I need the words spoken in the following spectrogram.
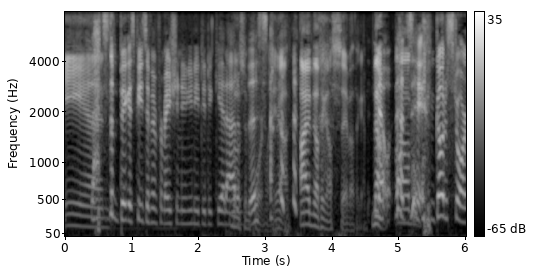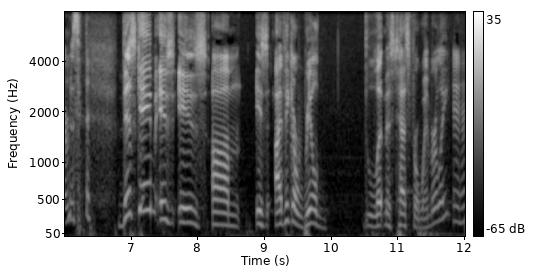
and That's the biggest piece of information you needed to get out of this. importantly. yeah, I have nothing else to say about the game. No, that's um, it. Go to Storms. This game is is um is I think a real litmus test for Wimberley. Mm-hmm.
